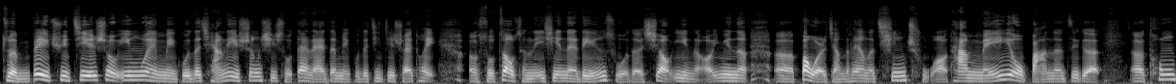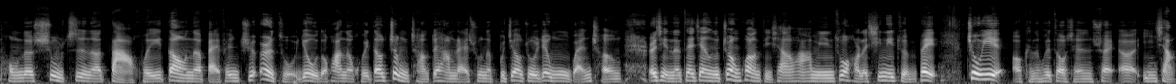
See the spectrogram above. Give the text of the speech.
准备去接受，因为美国的强力升息所带来的美国的经济衰退，呃，所造成的一些呢连锁的效应呢啊。因为呢，呃，鲍尔讲得非常的清楚啊，他没有把呢这个呃通膨的数字呢打回到呢百分之二左右的话呢，回到正常，对他们来说呢不叫做任务完成。而且呢，在这样的状况底下的话，他们已经做好了心理准备，就业哦可能会造成衰呃影响，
